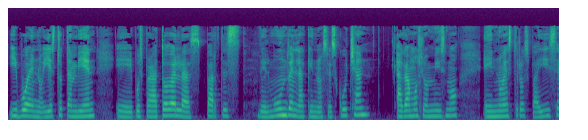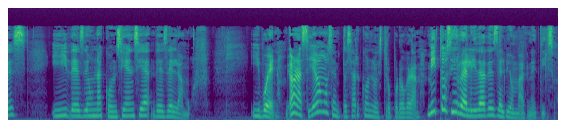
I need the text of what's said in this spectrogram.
Y bueno, y esto también, eh, pues para todas las partes del mundo en la que nos escuchan, hagamos lo mismo en nuestros países y desde una conciencia, desde el amor. Y bueno, ahora sí, ya vamos a empezar con nuestro programa. Mitos y realidades del biomagnetismo.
